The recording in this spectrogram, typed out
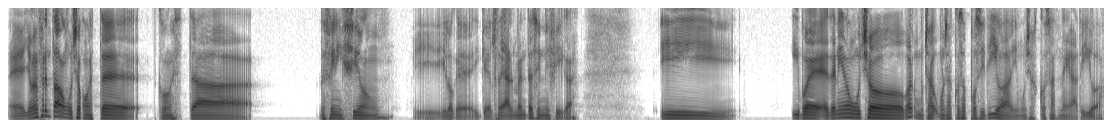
Eh, yo me he enfrentado mucho con este, con esta definición y, y lo que, y que realmente significa. Y, y pues he tenido mucho, bueno, muchas, muchas cosas positivas y muchas cosas negativas.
